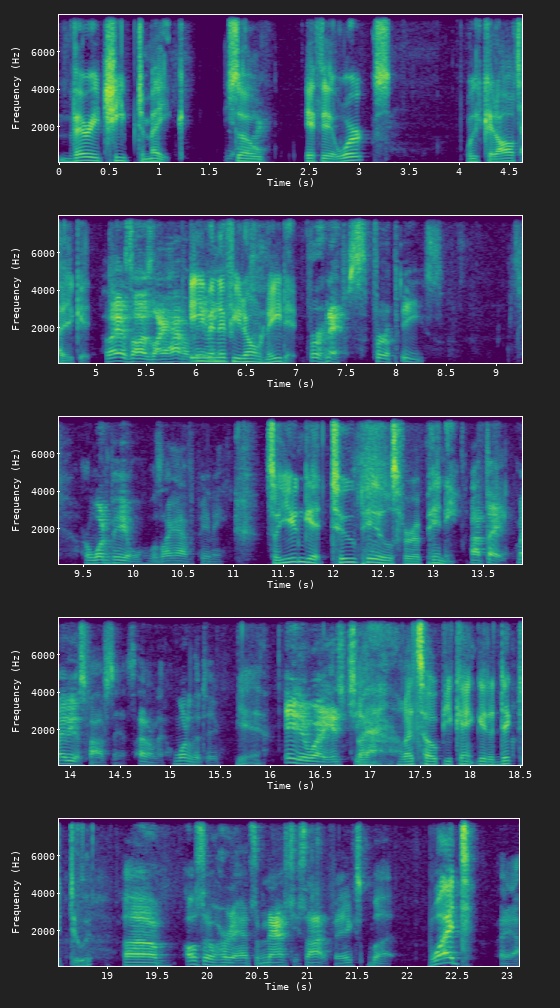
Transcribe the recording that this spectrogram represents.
very cheap to make. so like- if it works, we could all take it. I think it's always like half a penny. Even if you don't need it. for an for a piece, or one pill was like half a penny. So you can get two pills for a penny. I think maybe it was five cents. I don't know. One of the two. Yeah. Either way, it's cheap. But let's hope you can't get addicted to it. Um, also heard it had some nasty side effects, but What? yeah,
